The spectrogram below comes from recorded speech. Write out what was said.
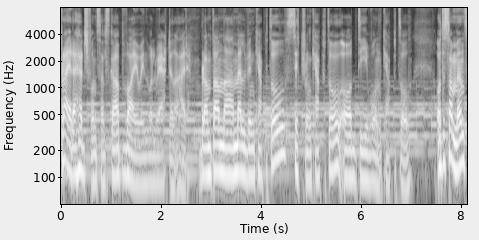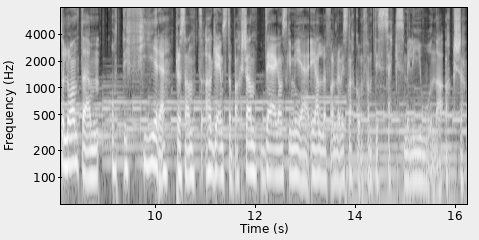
Flere hedgefondselskap var jo involvert i det her. Annet Melvin Capital, Citron Capital og D1 Capital. Og til sammen så lånte de 84% av GameStop-aksjene. Det er ganske mye, i alle fall når vi snakker om 56 millioner aksjer.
